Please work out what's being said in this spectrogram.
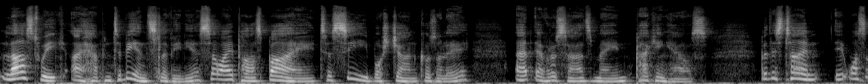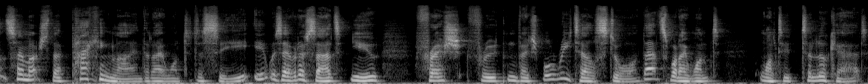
Last week I happened to be in Slovenia, so I passed by to see Boštjan Kozole at Evrosad's main packing house. But this time it wasn't so much the packing line that I wanted to see, it was Evrosad's new fresh fruit and vegetable retail store. That's what I want wanted to look at.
